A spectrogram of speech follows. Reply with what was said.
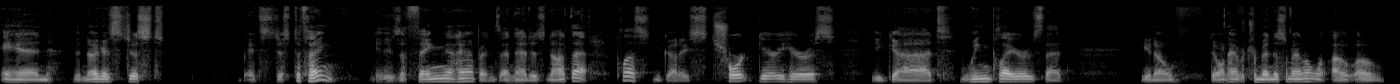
And the Nuggets just, it's just a thing. It is a thing that happens, and that is not that. Plus, you got a short Gary Harris. You got wing players that, you know, don't have a tremendous amount of, of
